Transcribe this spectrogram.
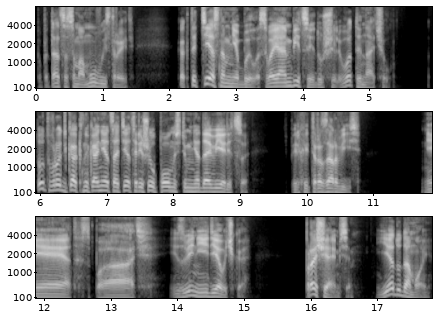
попытаться самому выстроить. Как-то тесно мне было, свои амбиции душили, вот и начал. Тут вроде как, наконец, отец решил полностью мне довериться. Теперь хоть разорвись. Нет, спать. Извини, девочка. Прощаемся. Еду домой.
